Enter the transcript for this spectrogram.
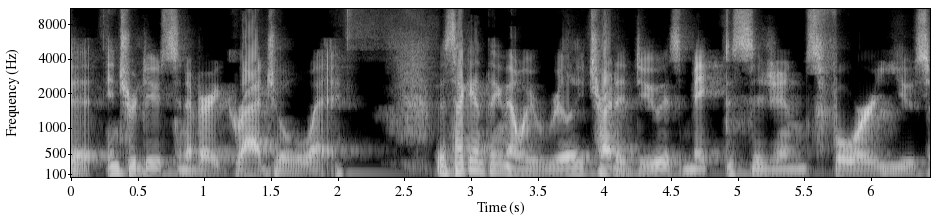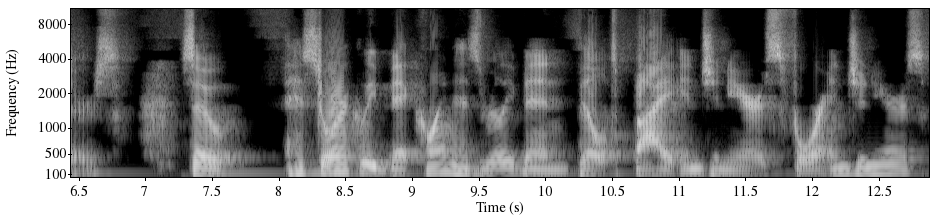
uh, introduced in a very gradual way. The second thing that we really try to do is make decisions for users. So historically, Bitcoin has really been built by engineers for engineers.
